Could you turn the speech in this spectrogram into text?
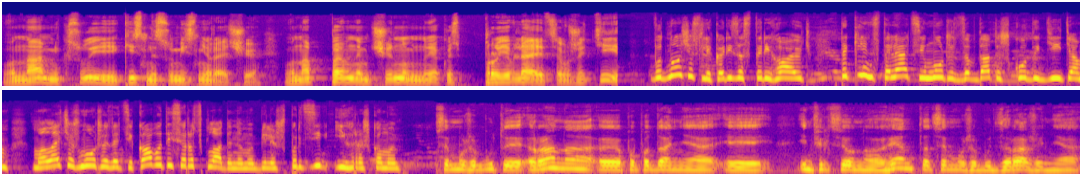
Вона міксує якісь несумісні речі. Вона певним чином ну, якось проявляється в житті. Водночас лікарі застерігають, такі інсталяції можуть завдати шкоди дітям. Малеча ж може зацікавитися розкладеними біля шприців іграшками. Це може бути рана е, попадання е, інфекційного агента, це може бути зараження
